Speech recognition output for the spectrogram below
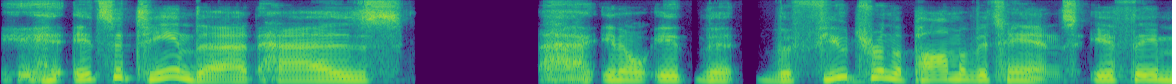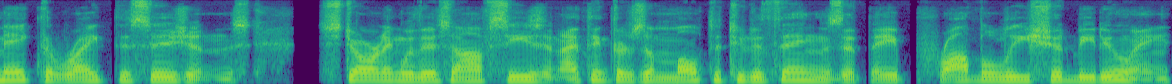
it's a team that has, you know, it the the future in the palm of its hands if they make the right decisions. Starting with this offseason, I think there's a multitude of things that they probably should be doing.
